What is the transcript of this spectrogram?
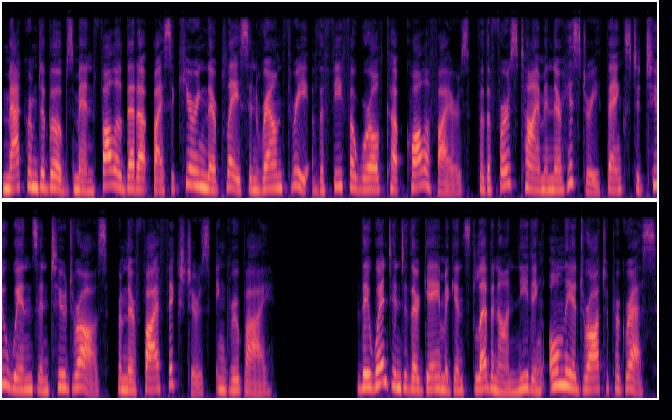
Makram Daboub's men followed that up by securing their place in round 3 of the FIFA World Cup qualifiers for the first time in their history thanks to two wins and two draws from their five fixtures in Group I. They went into their game against Lebanon needing only a draw to progress,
